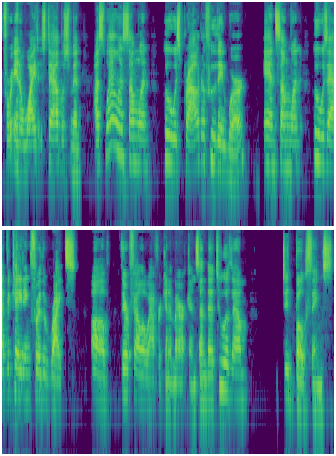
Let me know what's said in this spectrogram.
for in a white establishment, as well as someone who was proud of who they were and someone who was advocating for the rights of their fellow African Americans. And the two of them did both things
